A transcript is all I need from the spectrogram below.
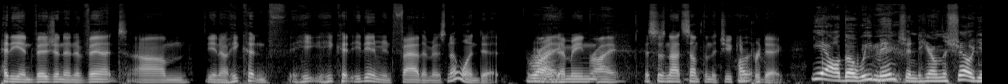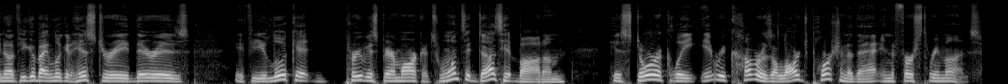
had he envisioned an event, um, you know, he couldn't he he could he didn't even fathom this. No one did. Right. right. I mean, right. this is not something that you can predict. Yeah, although we mentioned here on the show, you know, if you go back and look at history, there is if you look at previous bear markets, once it does hit bottom historically it recovers a large portion of that in the first three months.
